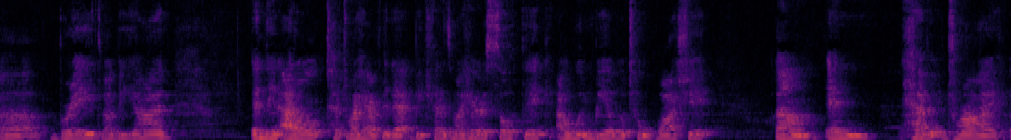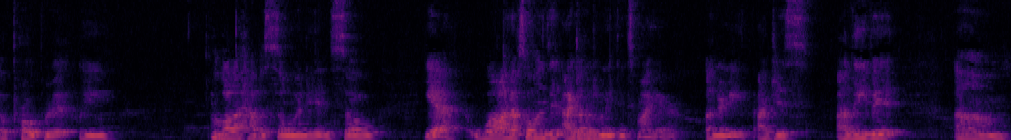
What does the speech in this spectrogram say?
uh, braids, my beehive, and then I don't touch my hair after that because my hair is so thick I wouldn't be able to wash it um, and have it dry appropriately while I have a sew-in. So yeah, while I have sew-ins in, I don't do anything to my hair underneath. I just I leave it, um,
